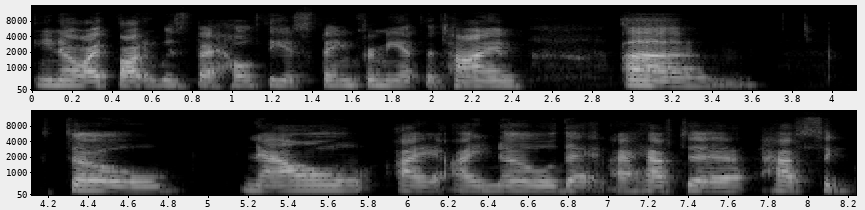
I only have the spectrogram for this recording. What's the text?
you know, I thought it was the healthiest thing for me at the time. Um, so now I, I know that I have to have sig-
